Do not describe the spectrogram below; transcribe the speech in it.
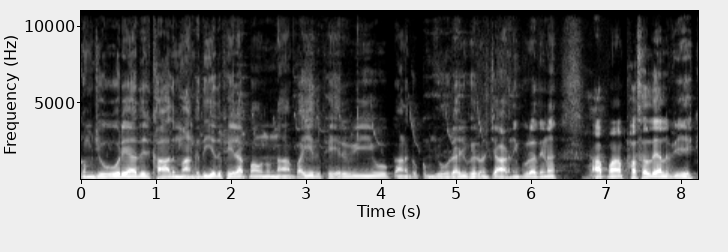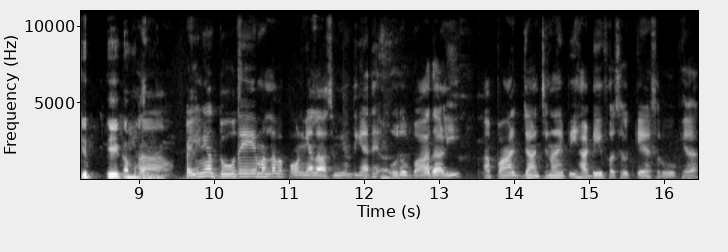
ਕਮਜ਼ੋਰ ਆ ਤੇ ਖਾਦ ਮੰਗਦੀ ਆ ਤੇ ਫਿਰ ਆਪਾਂ ਉਹਨੂੰ ਨਾ ਪਾਈਏ ਤੇ ਫਿਰ ਵੀ ਉਹ ਕਣਕ ਕਮਜ਼ੋਰ ਆ ਜੂ ਫਿਰ ਉਹਨੂੰ ਝਾੜ ਨਹੀਂ ਪੂਰਾ ਦੇਣਾ। ਆਪਾਂ ਫਸਲ ਦੇ ਵੱਲ ਵੇਖ ਕੇ ਇਹ ਕੰਮ ਕਰਨਾ। ਹਾਂ ਪਹਿਲੀਆਂ ਦੋ ਦੇ ਮਤਲਬ ਪਾਉਣੀਆਂ ਲਾਜ਼ਮੀ ਹੁੰਦੀਆਂ ਤੇ ਉਦੋਂ ਬਾਅਦ ਵਾਲੀ ਆਪਾਂ ਜਾਂਚਣਾ ਹੈ ਵੀ ਸਾਡੀ ਫਸਲ ਕਿਸ ਰੋਕ ਆ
